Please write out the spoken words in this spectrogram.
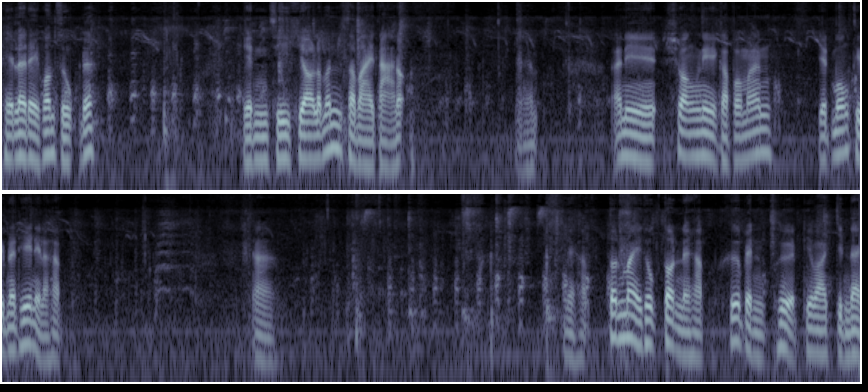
เฮ็ดอะไรได้ความสุขเด้อเห็นสีเขียวแล้วมันสบายตาเนาะนะครับอันนี้ช่วงนี้กับประมาณเจ็ดโมงสิบนาทีนี่แหละครับอ่านี่ครับต้นไม้ทุกต้นนะครับ คือเป็นพืชที่ว่ากินได้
